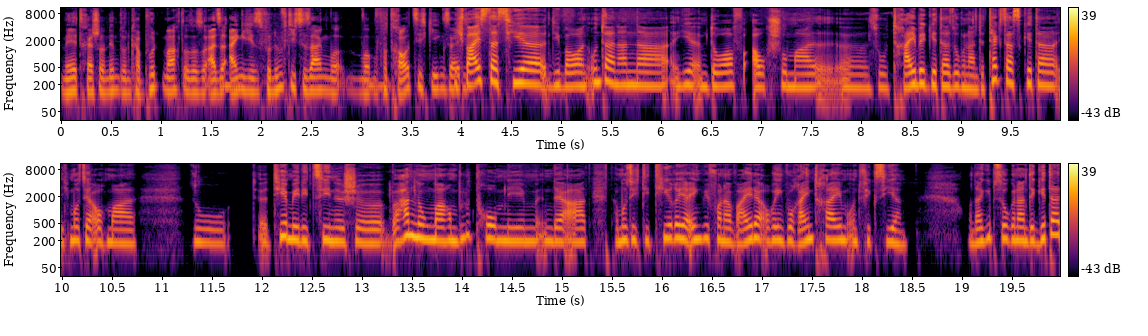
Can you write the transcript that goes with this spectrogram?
Mähdrescher nimmt und kaputt macht oder so. Also eigentlich ist es vernünftig zu sagen, man, vertraut sich gegenseitig. Ich weiß, dass hier die Bauern untereinander hier im Dorf auch schon mal äh, so Treibegitter, sogenannte Texasgitter. Ich muss ja auch mal so tiermedizinische Behandlungen machen, Blutproben nehmen in der Art. Da muss ich die Tiere ja irgendwie von der Weide auch irgendwo reintreiben und fixieren. Und da gibt es sogenannte Gitter,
